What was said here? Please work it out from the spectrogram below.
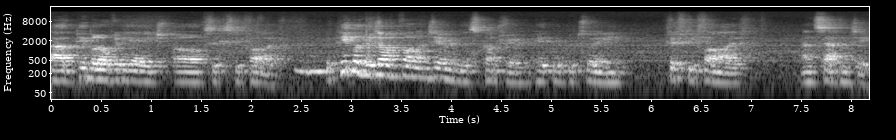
uh, people over the age of 65. Mm-hmm. The people who don't volunteer in this country are people between 55 and 70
